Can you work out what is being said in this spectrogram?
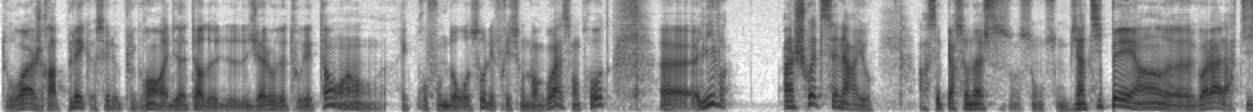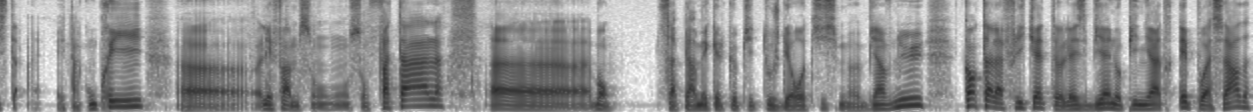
dois-je rappeler que c'est le plus grand réalisateur de, de, Giallo de tous les temps, hein, avec Profondo Rosso, Les Frissons de l'angoisse entre autres, livre un chouette scénario. Alors ces personnages sont, bien typés, hein, euh, voilà, l'artiste est incompris, euh, les femmes sont, fatales, euh, bon, ça permet quelques petites touches d'érotisme bienvenues. Quant à la fliquette lesbienne, opiniâtre et poissarde,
